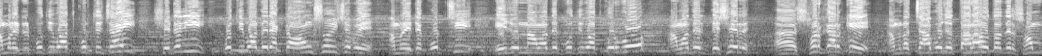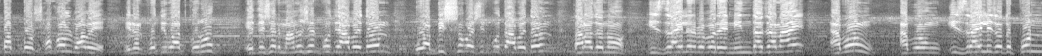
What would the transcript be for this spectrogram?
আমরা এটার প্রতিবাদ করতে চাই, সেটারই প্রতিবাদের একটা অংশ হিসেবে আমরা এটা করছি। এই জন্য আমাদের প্রতিবাদ করব। আমাদের দেশের সরকারকে আমরা চাবো যে তারাও তাদের সম্ভাব্য সকলভাবে এটার প্রতিবাদ করুক। এদেশের মানুষের প্রতি আবেদন, পুরো বিশ্ববাসীর প্রতি আবেদন, তারা যেন ইসরায়েলের ব্যাপারে নিন্দা জানায় এবং এবং ইসরায়েলি যত পণ্য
